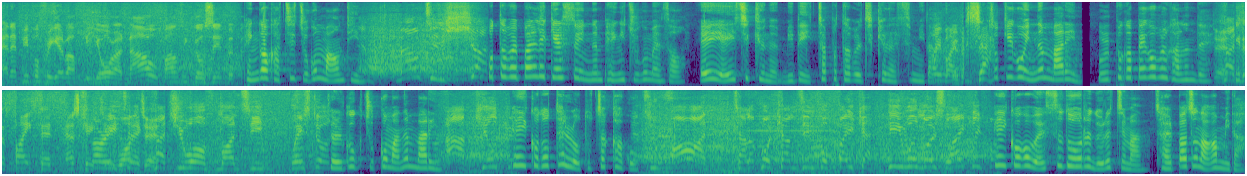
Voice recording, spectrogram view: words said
And then people forget about Fiora. Now Mountain goes in, but 뱅과 같이 죽은 마운틴. Mountain shut. 포탑을 빨리 깰 수 있는 뱅이 죽으면서 AHQ는 미드 2차 포탑을 지켜냈습니다. 쫓기고 있는 마린. 울프가 백업을 가는데 결국 죽고 마는 마린. ah, 페이커도 텔로 도착하고 페이커가 웨스도어를 노렸지만 잘 빠져나갑니다.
